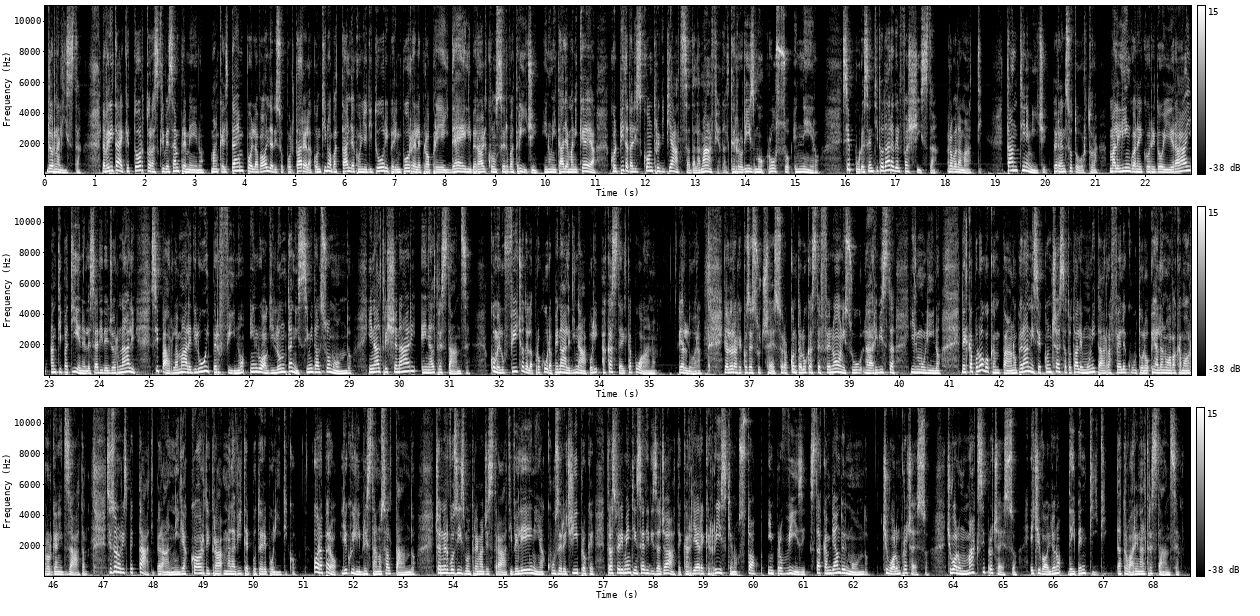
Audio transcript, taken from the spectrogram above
giornalista. La verità è che Tortora scrive sempre meno, manca il tempo e la voglia di sopportare la continua battaglia con gli editori per imporre le proprie idee liberal conservatrici in un'Italia manichea, colpita dagli scontri di piazza, dalla mafia, dal terrorismo rosso e nero. Si è pure sentito dare del fascista, roba da matti. Tanti nemici per Enzo Tortora, malelingua nei corridoi RAI, antipatie nelle sedi dei giornali, si parla male di lui perfino in luoghi lontanissimi dal suo mondo, in altri scenari e in altre stanze, come l'ufficio della Procura Penale di Napoli a Castel Capuano. E allora? E allora che cosa è successo? Racconta Luca Steffenoni sulla rivista Il Mulino. Nel capoluogo campano per anni si è concessa totale immunità a Raffaele Cutolo e alla nuova camorra organizzata. Si sono rispettati per anni gli accordi tra malavita e potere politico. Ora però gli equilibri stanno saltando. C'è nervosismo tra i magistrati, veleni, accuse reciproche, trasferimenti in sedi disagiate, carriere che rischiano, stop improvvisi. Sta cambiando il mondo ci vuole un processo, ci vuole un maxi processo e ci vogliono dei pentiti da trovare in altre stanze.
